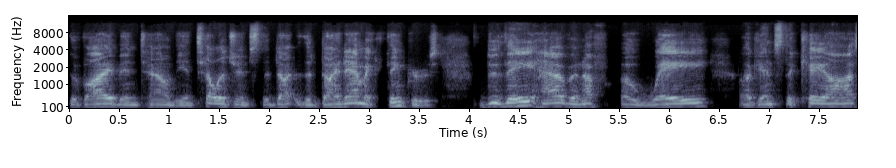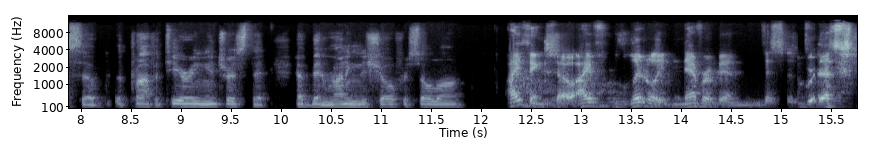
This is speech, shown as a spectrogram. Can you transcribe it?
the vibe in town, the intelligence, the, di- the dynamic thinkers? Do they have enough a way against the chaos of the profiteering interests that have been running the show for so long? I think so. I've literally never been this. That's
